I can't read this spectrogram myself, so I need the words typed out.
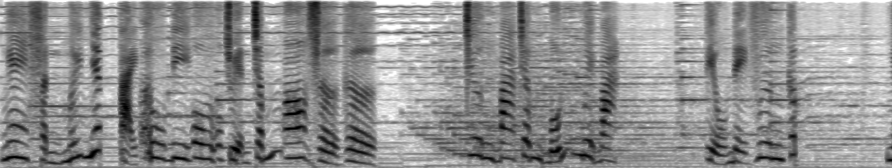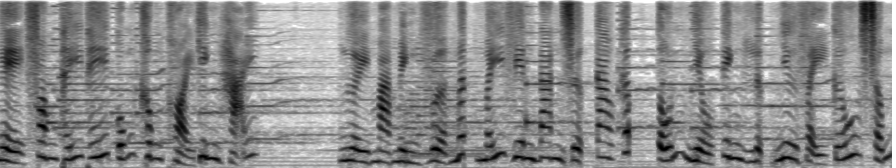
Nghe phần mới nhất tại audio chuyện.org Chương 343 Tiểu đệ vương cấp. Nghệ Phong thấy thế cũng không khỏi kinh hãi. Người mà mình vừa mất mấy viên đan dược cao cấp, tốn nhiều tinh lực như vậy cứu sống,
